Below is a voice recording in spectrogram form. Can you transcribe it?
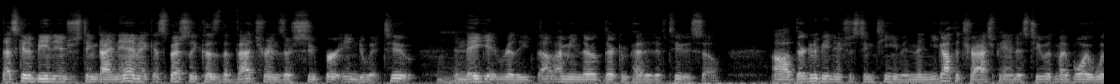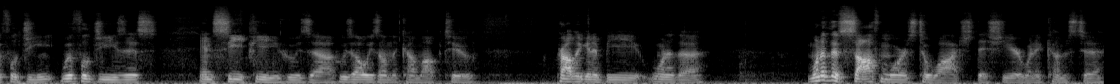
That's going to be an interesting dynamic, especially because the veterans are super into it too, and they get really. I mean, they're they're competitive too. So. Uh, they're going to be an interesting team. And then you got the Trash Pandas too, with my boy Wiffle, G- Wiffle Jesus and CP, who's uh, who's always on the come up too. Probably going to be one of the one of the sophomores to watch this year when it comes to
